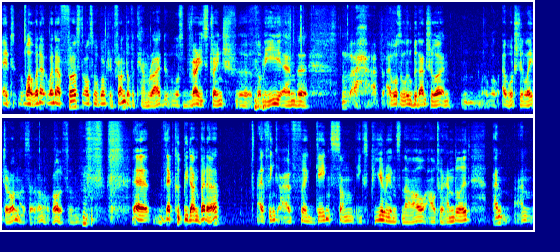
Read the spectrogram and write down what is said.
It, well, when I, when I first also walked in front of a camera, it was very strange uh, for me, and uh, I, I was a little bit unsure. And mm, well, I watched it later on. I said, "Oh, Rolf, uh, that could be done better." I think I've uh, gained some experience now how to handle it, and I'm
